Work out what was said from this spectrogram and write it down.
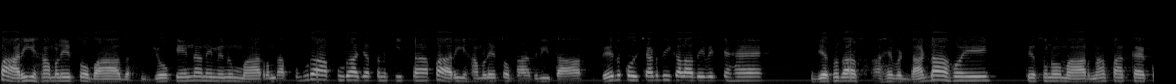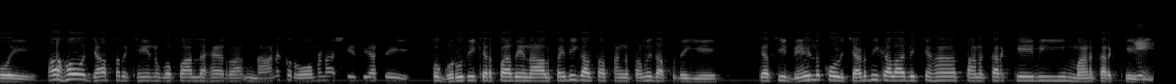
ਭਾਰੀ ਹਮਲੇ ਤੋਂ ਬਾਅਦ, ਜੋ ਕਿ ਇਹਨਾਂ ਨੇ ਮੈਨੂੰ ਮਾਰਨ ਦਾ ਪੂਰਾ ਪੂਰਾ ਯਤਨ ਕੀਤਾ, ਭਾਰੀ ਹਮਲੇ ਤੋਂ ਬਾਅਦ ਵੀ ਦਾਸ ਬਿਲਕੁਲ ਚੜ੍ਹਦੀ ਕਲਾ ਦੇ ਵਿੱਚ ਹੈ। ਜਿਸ ਦਾ ਸਾਹਿਬ ਡਾਢਾ ਹੋਏ ਤਿਸ ਨੂੰ ਮਾਰ ਨਾ ਸਕੈ ਕੋਈ। ਆਹੋ ਜਸ ਰਖੇਨ ਗੋਪਾਲ ਹੈ ਨਾਨਕ ਰੋਮਣਾ ਛੇਦਿਆ ਤੇ ਸੋ ਗੁਰੂ ਦੀ ਕਿਰਪਾ ਦੇ ਨਾਲ ਪਹਿਲੀ ਗੱਲ ਤਾਂ ਸੰਗਤਾਂ ਨੂੰ ਦੱਸ ਦਈਏ ਕਿ ਅਸੀਂ ਬਿਲਕੁਲ ਚੜ੍ਹਦੀ ਕਲਾ ਵਿੱਚ ਹਾਂ ਤਨ ਕਰਕੇ ਵੀ ਮਨ ਕਰਕੇ ਵੀ।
